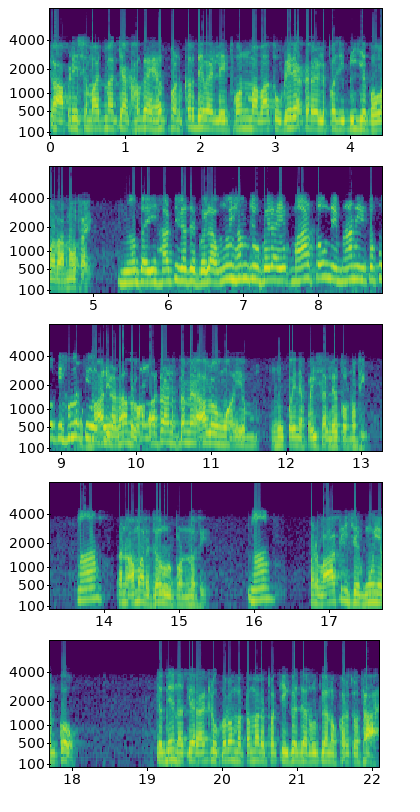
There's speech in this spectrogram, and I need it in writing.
તો આપણી સમાજમાં ક્યાંક હગાઈ હક પણ કરી દેવાય એટલે ફોનમાં વાતો કર્યા કરે એટલે પછી બીજે ભવાડા ન થાય. ન સાચી વાત છે હું સમજુ પેલા એક માં સૌ ને માની કસોટી સમજતી મારી પેલા. સાંભળો અટાણ તમે હાલો હું કોઈને પૈસા લેતો નથી. હા. અને અમારે જરૂર પણ નથી. હા. પણ વાત એ છે કે હું એમ કહું કે બેન અત્યારે આટલું કરવામાં તમારે પચીસ હજાર રૂપિયાનો ખર્ચો થાય.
